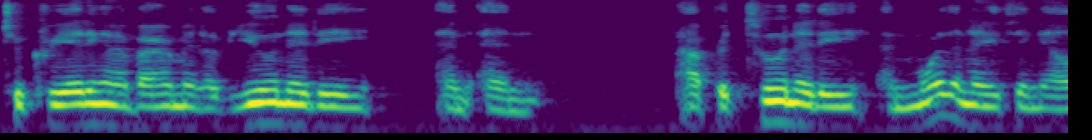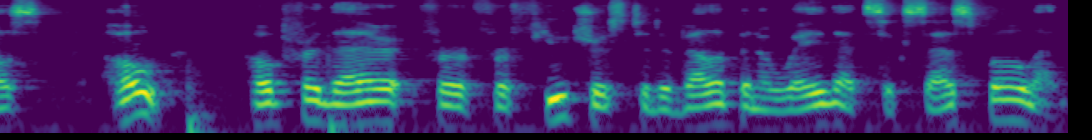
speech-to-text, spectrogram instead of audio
to creating an environment of unity and, and opportunity and more than anything else hope. Hope for their for, for futures to develop in a way that's successful and,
